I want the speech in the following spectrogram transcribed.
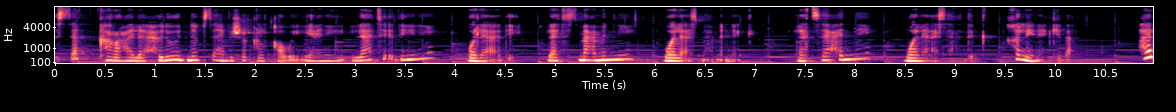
سكر على حدود نفسه بشكل قوي. يعني لا تأذيني ولا أذيك لا تسمع مني ولا أسمع منك لا تساعدني ولا أساعدك. خلينا كذا. هل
